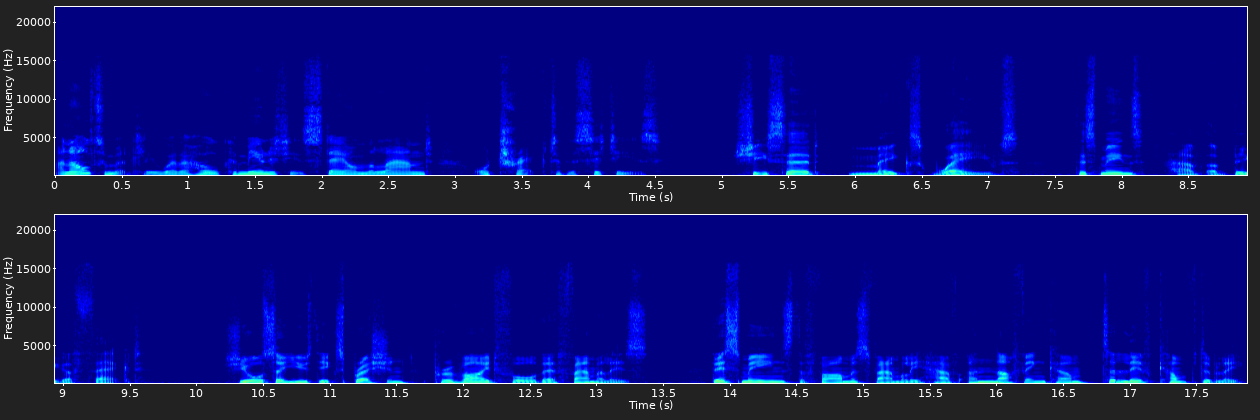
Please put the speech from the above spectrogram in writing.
and ultimately whether whole communities stay on the land or trek to the cities. She said makes waves. This means have a big effect. She also used the expression provide for their families. This means the farmer's family have enough income to live comfortably.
